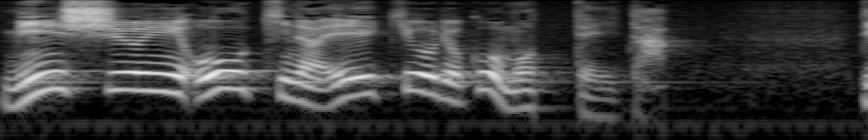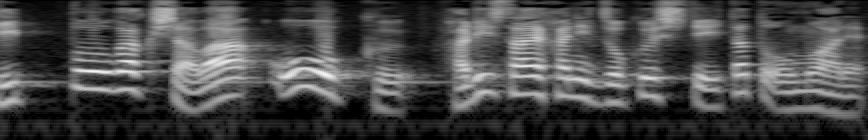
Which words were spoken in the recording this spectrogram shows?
民衆に大きな影響力を持っていた。立法学者は多くファリサイ派に属していたと思われ、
